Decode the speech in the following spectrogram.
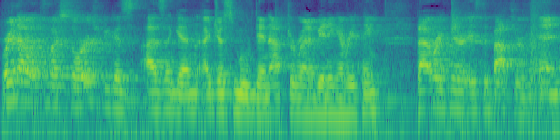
Right now it's my storage because as again, I just moved in after renovating everything. That right there is the bathroom and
